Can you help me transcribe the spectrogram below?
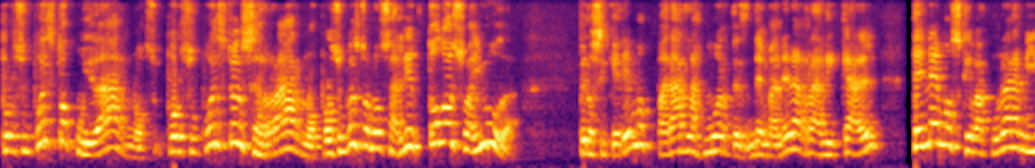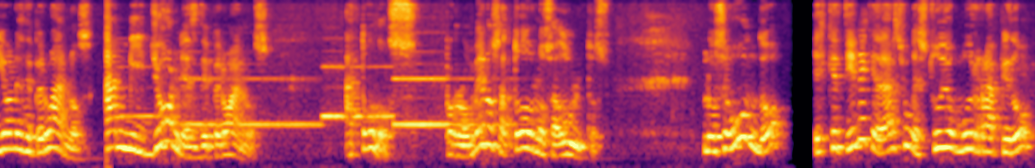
Por supuesto, cuidarnos, por supuesto, encerrarnos, por supuesto, no salir, todo eso ayuda. Pero si queremos parar las muertes de manera radical, tenemos que vacunar a millones de peruanos, a millones de peruanos, a todos, por lo menos a todos los adultos. Lo segundo es que tiene que darse un estudio muy rápido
